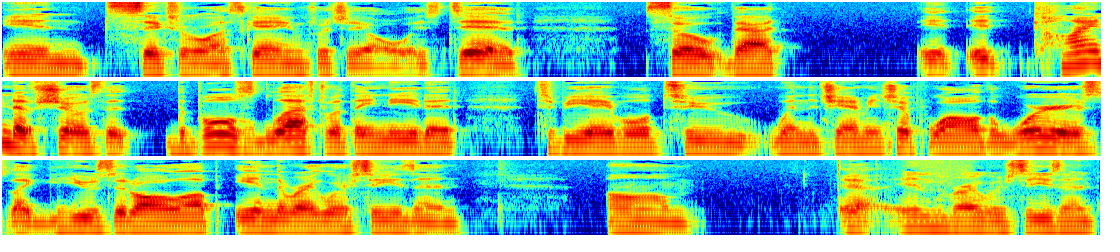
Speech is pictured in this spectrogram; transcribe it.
in six or less games, which they always did. So that it it kind of shows that the Bulls left what they needed to be able to win the championship, while the Warriors like used it all up in the regular season. Um, in the regular season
